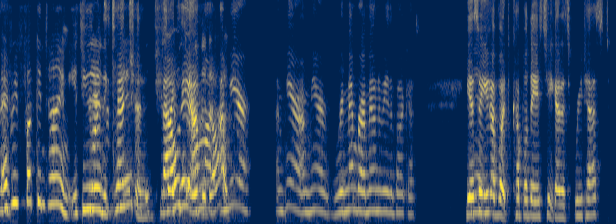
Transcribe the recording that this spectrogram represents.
Yeah. Every fucking time. It's either the attention. She's like, hey, I'm, the on- dog. I'm here. I'm here. I'm here. Remember, I'm going to be in the podcast. Yeah, so you have what, a couple days till you got to retest?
